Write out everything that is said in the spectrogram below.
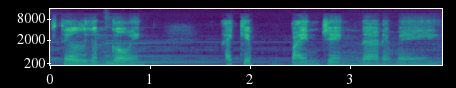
still going. I keep binging the anime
